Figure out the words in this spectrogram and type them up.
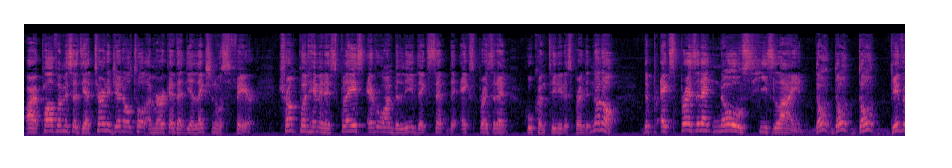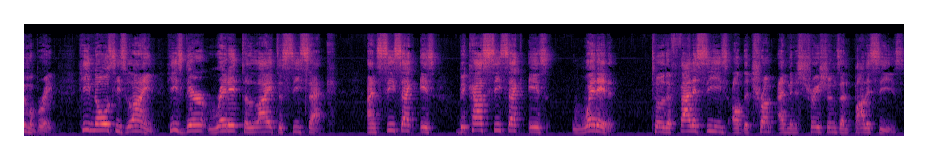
All right, Paul Fleming says the Attorney General told America that the election was fair. Trump put him in his place. Everyone believed except the ex-president who continued to spread it. No, no, the ex-president knows he's lying. Don't, don't, don't give him a break. He knows he's lying. He's there ready to lie to CSAC, and CSAC is because CSAC is wedded to the fallacies of the Trump administrations and policies.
